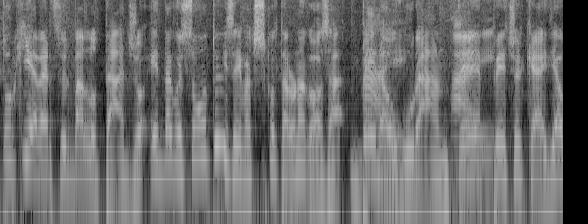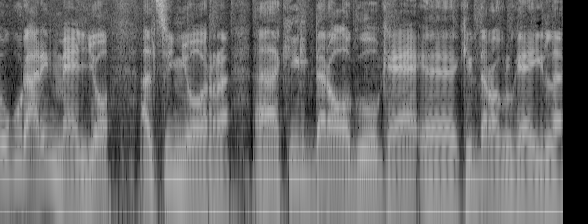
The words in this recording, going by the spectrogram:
Turchia verso il ballottaggio. E da questo punto di vista vi faccio ascoltare una cosa ben augurante per cercare di augurare il meglio al signor uh, Kildaroglu, che è, eh, Kildaroglu, che è il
